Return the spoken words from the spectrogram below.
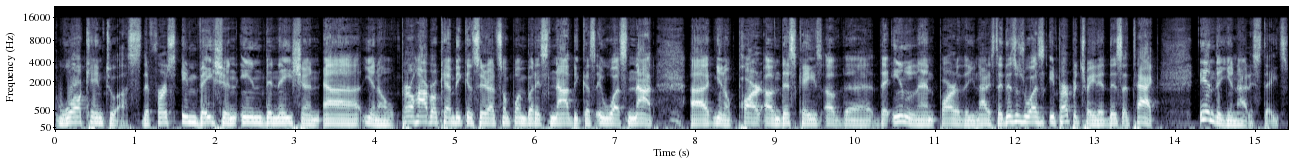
war came to us, the first invasion in the nation. Uh, you know, Pearl Harbor can be considered at some point, but it's not because it was not, uh, you know, part of in this case of the the inland part of the United States. This was perpetrated this attack in the United States.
